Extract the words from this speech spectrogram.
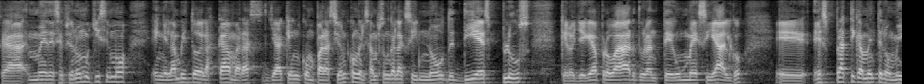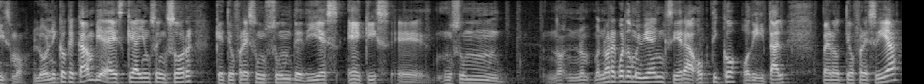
Sea, me decepcionó muchísimo en el ámbito de las cámaras, ya que en comparación con el Samsung Galaxy Note 10 Plus, que lo llegué a probar durante un mes y algo, eh, es prácticamente lo mismo. Lo único que cambia es que hay un sensor que te ofrece un zoom de 10x, eh, un zoom no, no, recuerdo muy bien si era óptico o digital, pero te ofrecía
